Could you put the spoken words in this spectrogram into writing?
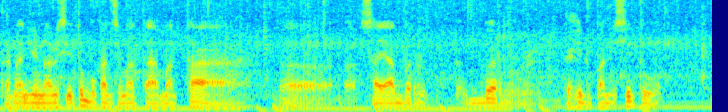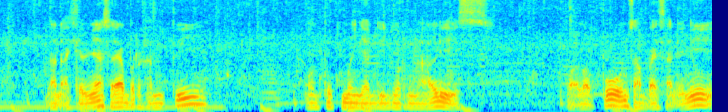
Karena jurnalis itu bukan semata-mata uh, saya ber, berkehidupan di situ. Dan akhirnya saya berhenti untuk menjadi jurnalis. Walaupun sampai saat ini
